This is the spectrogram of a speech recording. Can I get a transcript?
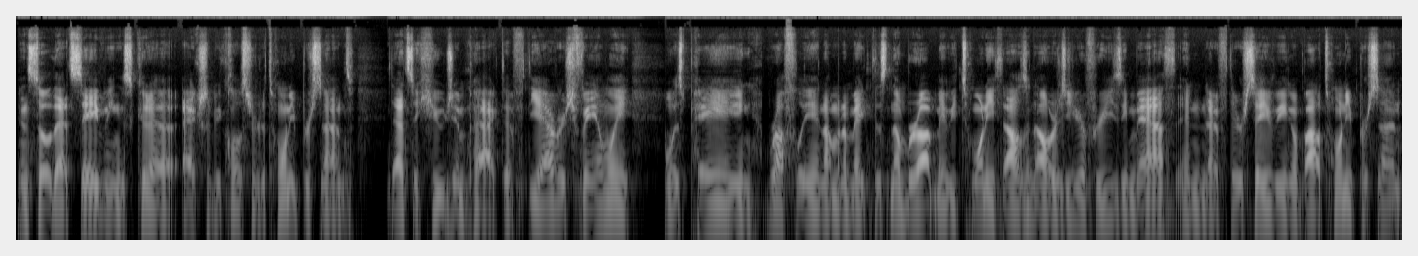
And so that savings could uh, actually be closer to 20%. That's a huge impact. If the average family was paying roughly, and I'm going to make this number up, maybe $20,000 a year for easy math, and if they're saving about 20%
